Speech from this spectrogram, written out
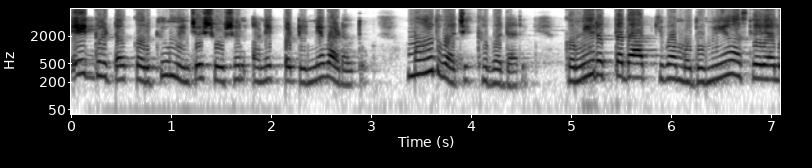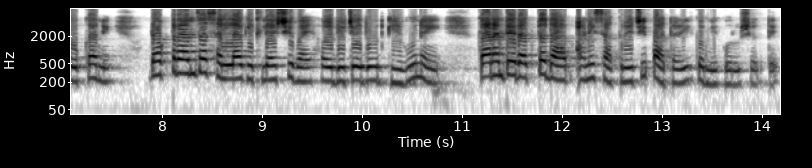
एक घटक कर्क्युमिनचे शोषण अनेक पटींनी वाढवतो. महत्त्वाची खबरदारी. कमी रक्तदाब किंवा मधुमेह असलेल्या लोकांनी डॉक्टरांचा सल्ला घेतल्याशिवाय हळदीचे दूध घेऊ नये कारण ते रक्तदाब आणि साखरेची पातळी कमी करू शकते.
